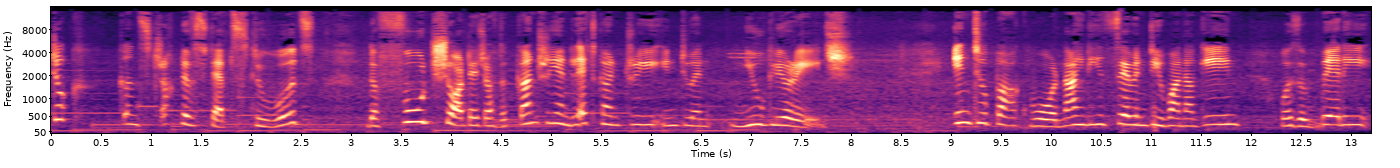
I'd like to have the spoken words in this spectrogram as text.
took constructive steps towards the food shortage of the country and led country into a nuclear age. Indo-Pak War 1971 again was a very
